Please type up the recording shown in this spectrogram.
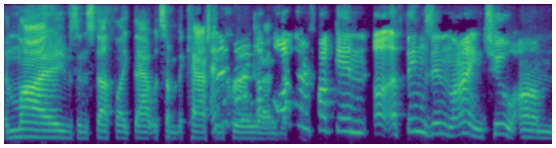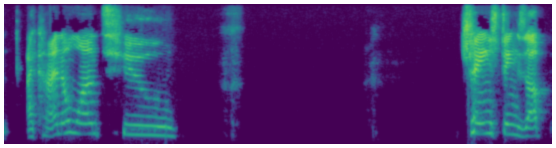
and lives and stuff like that with some of the cast and and crew. And, couple other fucking uh, things in line too. Um, I kind of want to change things up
